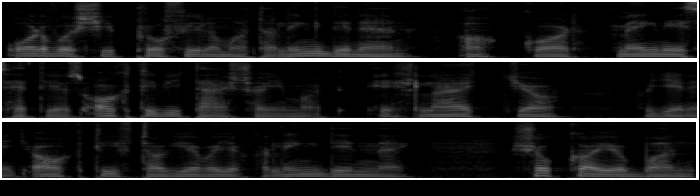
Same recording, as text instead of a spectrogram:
orvosi profilomat a LinkedIn-en, akkor megnézheti az aktivitásaimat, és látja, hogy én egy aktív tagja vagyok a LinkedInnek, sokkal jobban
